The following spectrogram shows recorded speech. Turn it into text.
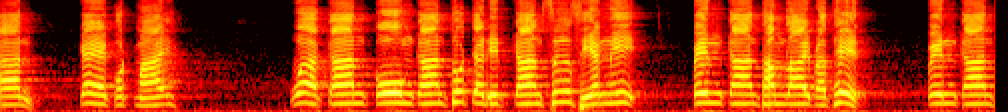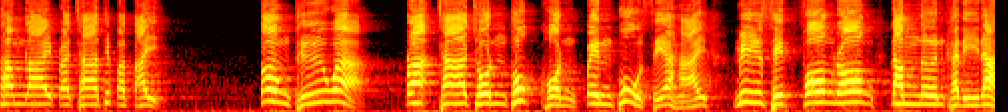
การแก้กฎหมาย ว่าการโกงการทุจริตการซื้อเสียงนี้ เป็นการทำลายประเทศ เป็นการทำลายประชาธิปไตย ต้องถือว่า ประชาชนทุกคนเป็นผู้เสียหาย มีสิทธิ์ฟ้องร้องดำเนินคดีได้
